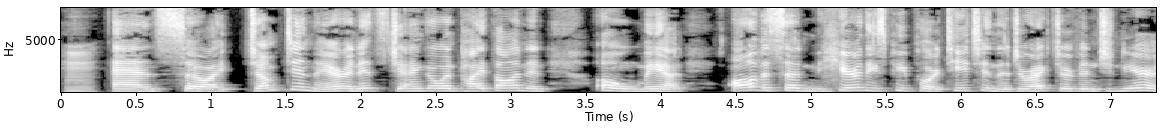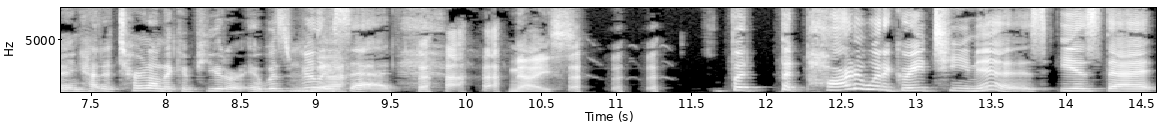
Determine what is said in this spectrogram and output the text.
Hmm. And so I jumped in there and it's Django and Python. And oh man, all of a sudden here these people are teaching the director of engineering how to turn on a computer. It was really sad. nice. But, but part of what a great team is, is that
